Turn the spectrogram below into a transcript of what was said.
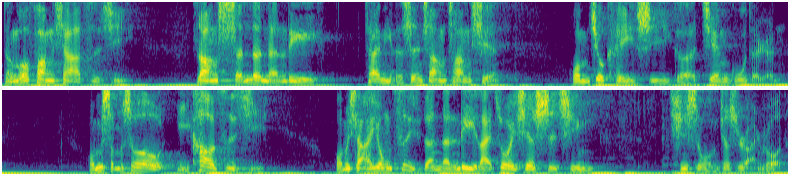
能够放下自己，让神的能力在你的身上彰显，我们就可以是一个坚固的人。我们什么时候倚靠自己，我们想要用自己的能力来做一些事情，其实我们就是软弱的。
